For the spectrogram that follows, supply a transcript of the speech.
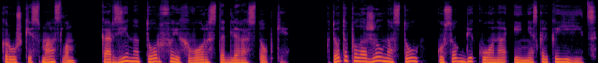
кружки с маслом, корзина торфа и хвороста для растопки. Кто-то положил на стол кусок бекона и несколько яиц,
